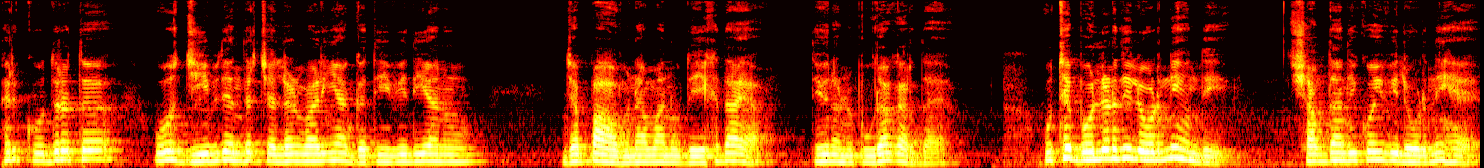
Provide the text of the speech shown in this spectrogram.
ਫਿਰ ਕੁਦਰਤ ਉਸ ਜੀਵ ਦੇ ਅੰਦਰ ਚੱਲਣ ਵਾਲੀਆਂ ਗਤੀਵਿਧੀਆਂ ਨੂੰ ਜਾਂ ਭਾਵਨਾਵਾਂ ਨੂੰ ਦੇਖਦਾ ਆ ਤੇ ਉਹਨਾਂ ਨੂੰ ਪੂਰਾ ਕਰਦਾ ਆ। ਉੱਥੇ ਬੋਲਣ ਦੀ ਲੋੜ ਨਹੀਂ ਹੁੰਦੀ, ਸ਼ਬਦਾਂ ਦੀ ਕੋਈ ਵੀ ਲੋੜ ਨਹੀਂ ਹੈ,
